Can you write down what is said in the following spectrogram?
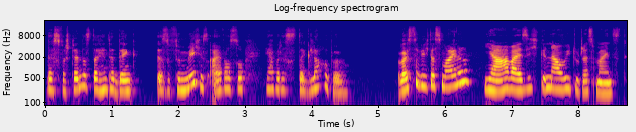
das Verständnis dahinter denkt, also für mich ist einfach so, ja, aber das ist der Glaube. Weißt du, wie ich das meine? Ja, weiß ich genau, wie du das meinst.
